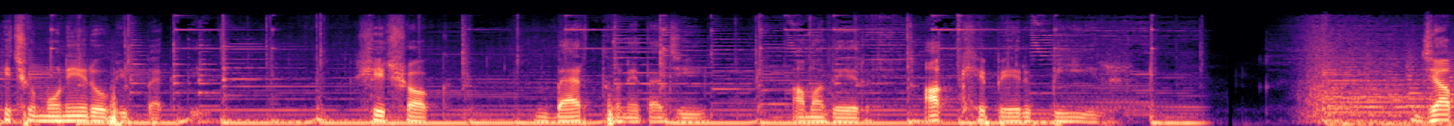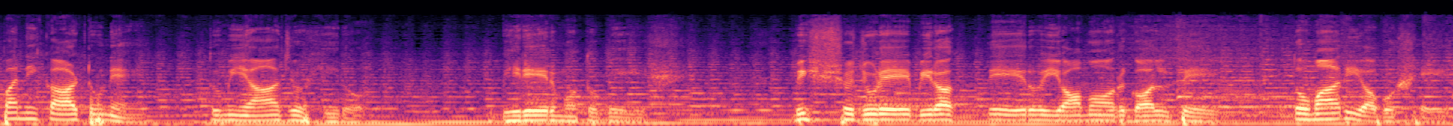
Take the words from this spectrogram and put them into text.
কিছু মনের অভিব্যক্তি। শীর্ষক ব্যর্থ নেতাজি আমাদের আক্ষেপের বীর। জাপানি কার্টুনে তুমি আজও হিরো, বীরের মতো বেশ। বিশ্বজুড়ে বীরত্বের ওই অমর গল্পে তোমারই অবশেষ।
